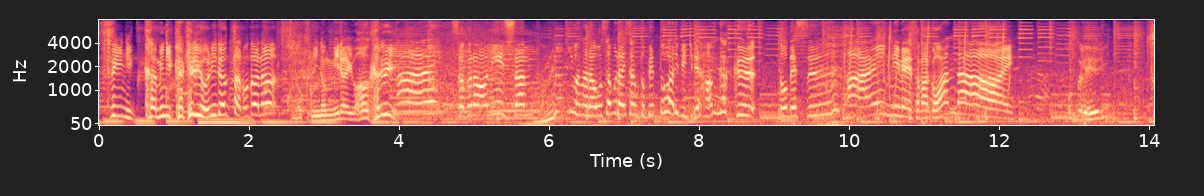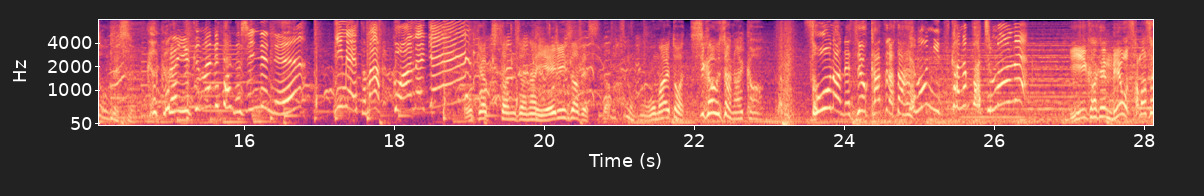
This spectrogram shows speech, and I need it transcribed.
ついに紙に書けるようになったのだな。この国の未来は明るい。はーいそこのお兄さん。今ならお侍さんとペット割引で半額どうです。はい2名様ご案内エリザベス心ゆくまで楽しんでね。2名様ご案内でお客さんじゃないエリザベスだ。いつものお前とは違うじゃないか。そうなんですよ桂さん。レモンにつかぬパチモーネいい加減目を覚ませ。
